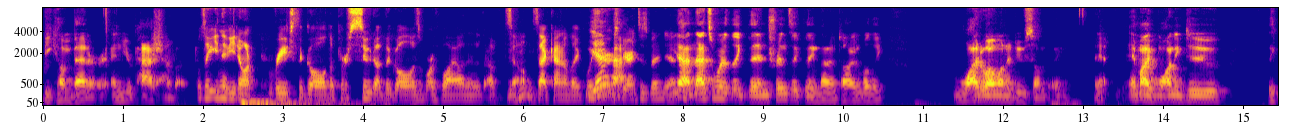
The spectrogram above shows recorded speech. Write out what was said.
become better and you're passionate about. Well, So even if you don't reach the goal, the pursuit of the goal is worthwhile in and of itself. Mhm. Is that kind of like what your experience has been? Yeah. and that's where like the intrinsic thing that I'm talking about, like, why do I want to do something? Yeah. Am I wanting to like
